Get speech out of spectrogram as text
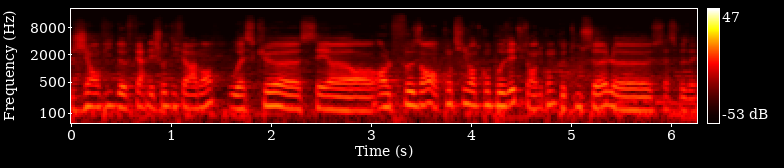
j'ai envie de faire les choses différemment? Ou est-ce que c'est en, en le faisant, en continuant de composer, tu t'es rendu compte que tout seul ça se faisait?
